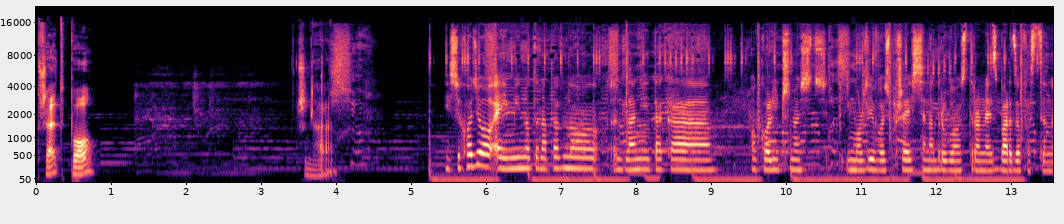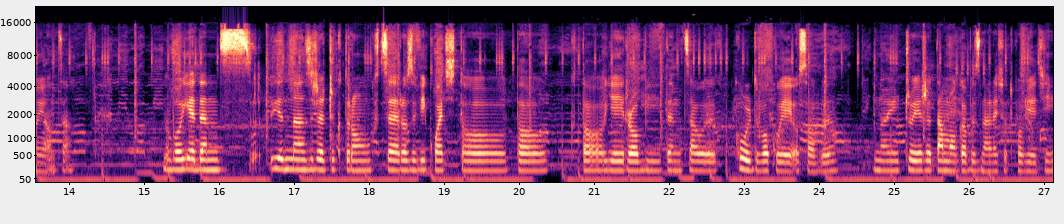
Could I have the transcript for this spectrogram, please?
przed, po? Czy naraz? Jeśli chodzi o Amy, no to na pewno dla niej taka okoliczność i możliwość przejścia na drugą stronę jest bardzo fascynująca. No bo jeden z, jedna z rzeczy, którą chce rozwikłać, to to, kto jej robi ten cały kult wokół jej osoby. No i czuję, że tam mogłaby znaleźć odpowiedzi.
